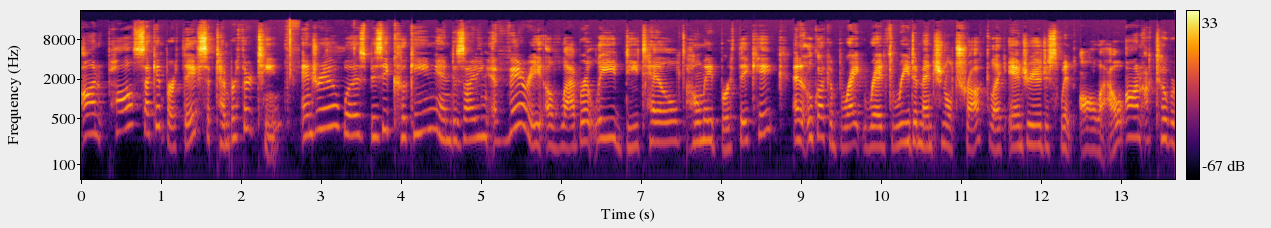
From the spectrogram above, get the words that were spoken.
On Paul's second birthday, September 13th, Andrea was busy cooking and designing a very elaborately detailed homemade birthday cake, and it looked like a bright red three dimensional truck, like Andrea just went all out. On October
